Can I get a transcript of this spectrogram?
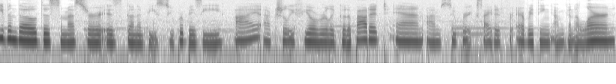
Even though this semester is gonna be super busy, I actually feel really good about it and I'm super excited for everything I'm gonna learn.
